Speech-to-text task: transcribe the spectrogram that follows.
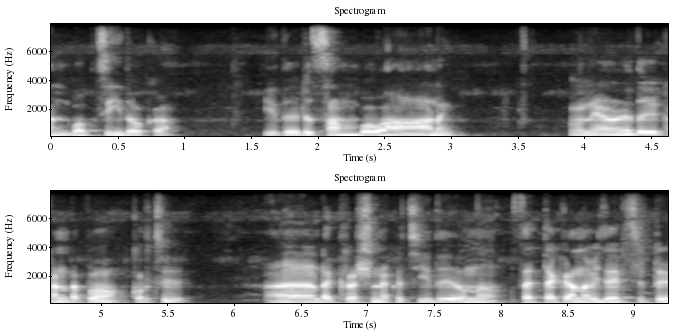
അൺബോക്സ് ചെയ്ത് നോക്കാം. ഇതൊരു സംഭവമാണ്. ഞാനിത് കണ്ടപ്പോൾ കുറച്ച് ഡെക്കറേഷനൊക്കെ ചെയ്ത് ഒന്ന് സെറ്റാക്കാമെന്ന് വിചാരിച്ചിട്ട്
